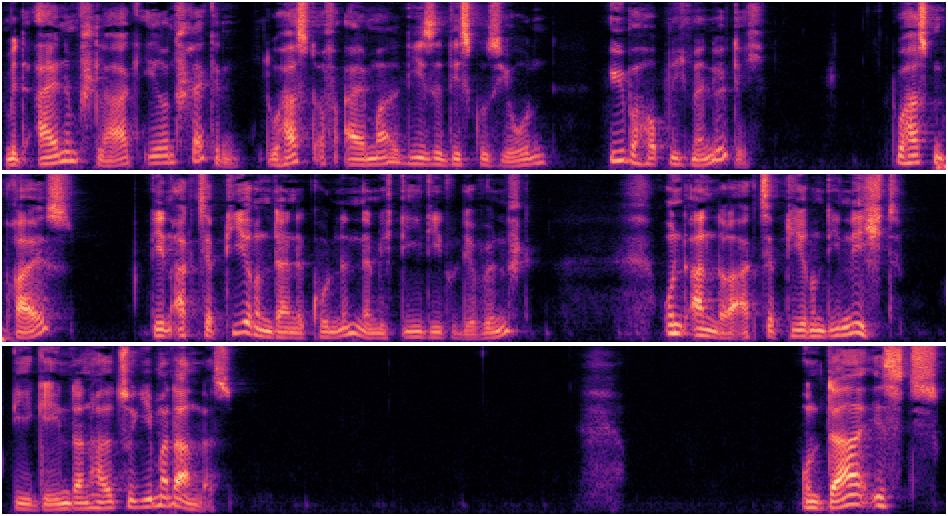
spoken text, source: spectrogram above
mit einem Schlag ihren Schrecken. Du hast auf einmal diese Diskussion überhaupt nicht mehr nötig. Du hast einen Preis, den akzeptieren deine Kunden, nämlich die, die du dir wünschst, und andere akzeptieren die nicht. Die gehen dann halt zu jemand anders. Und da ist,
